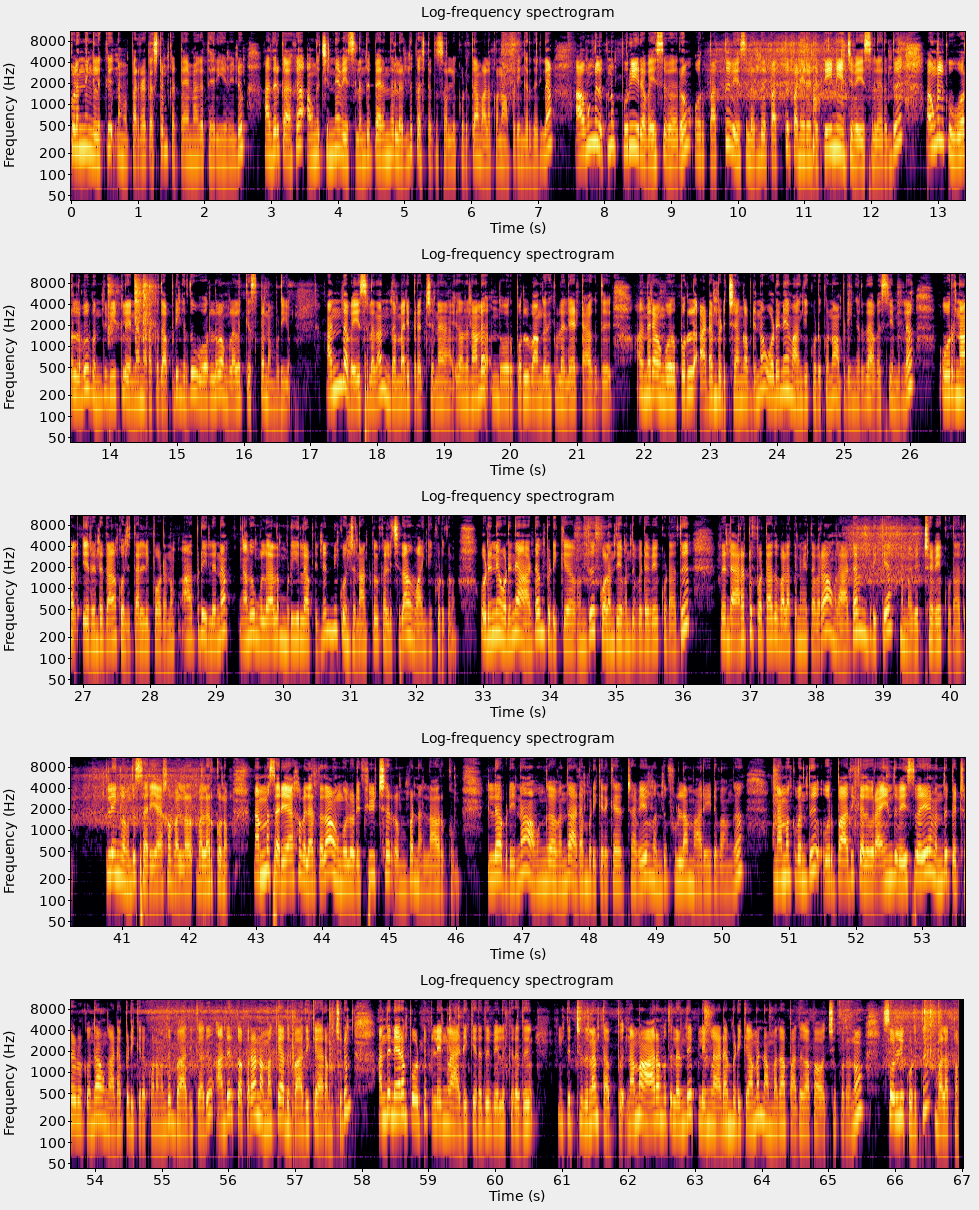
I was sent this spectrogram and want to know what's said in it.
குழந்தைங்களுக்கு நம்ம படுற கஷ்டம் கட்டாயமாக தெரிய வேண்டும். அதற்காக அவங்க சின்ன வயசுலேருந்து பிறந்ததுலேருந்து கஷ்டத்தை சொல்லி கொடுத்தா வளர்க்கணும் அப்படிங்கிறது இல்லை. அவங்களுக்குன்னு புரிகிற வயசு வரும் ஒரு பத்து வயசுலேருந்து பத்து பன்னிரெண்டு டீனேஜ் வயசுலேருந்து அவங்களுக்கு ஓரளவு வந்து வீட்டில் என்ன நடக்குது அப்படிங்கிறது ஓரளவு அவங்களால கெஸ் பண்ண முடியும். அந்த வயசில் தான் இந்த மாதிரி பிரச்சனை. அதனால் இந்த ஒரு பொருள் வாங்குறதுக்கு இவ்வளோ லேட் ஆகுது. அது மாதிரி அவங்க ஒரு பொருள் அடம் பிடிச்சாங்க அப்படின்னா உடனே வாங்கி கொடுக்கணும் அப்படிங்கிறது அவசியம் இல்லை. ஒரு நாள் ரெண்டு நாள் கொஞ்சம் தள்ளி போடணும். அப்படி இல்லைன்னா அது உங்களால் முடியல அப்படின்னா நீ கொஞ்சம் நாட்கள் கழித்து தான் வாங்கி கொடுக்கணும். உடனே உடனே அடம் பிடிக்க வந்து குழந்தைய வந்து விடவே கூடாது. ரெண்டு அரட்டு போட்டாவது வளர்க்கணுமே தவிர அவங்கள அடம் பிடிக்க நம்ம விற்றவே கூடாது. பிள்ளைங்களை வந்து சரியாக வளர் வளர்க்கணும். நம்ம சரியாக வளர்த்தா அவங்களுடைய ஃப்யூச்சர் ரொம்ப நல்லாயிருக்கும் இல்லை அப்படின்னா அவங்க வந்து அடம்பிடிக்கிற கேரக்டராகவே வந்து ஃபுல்லாக மாறிடுவாங்க. நமக்கு வந்து ஒரு பாதிக்காது. ஒரு ஐந்து வயசு வரையும் வந்து பெற்றோர்களுக்கு வந்து அவங்க அடப்பிடிக்கிற குணம் வந்து பாதிக்காது. அதற்கப்புறம் நமக்கே அது பாதிக்க ஆரம்பிச்சிடும். அந்த நேரம் போட்டு பிள்ளைங்களை அடிக்கிறது வெளுக்கிறது திட்டுறதுலாம் தப்பு. நம்ம ஆரம்பத்துலேருந்தே பிள்ளைங்களை அடம் பிடிக்காமல் நம்ம தான் பாதுகாப்பாக வச்சுக்கிடணும் சொல்லி கொடுத்து வளர்க்கணும்.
